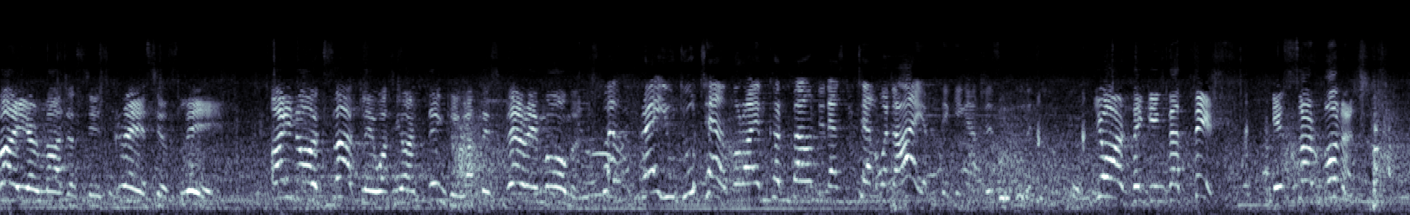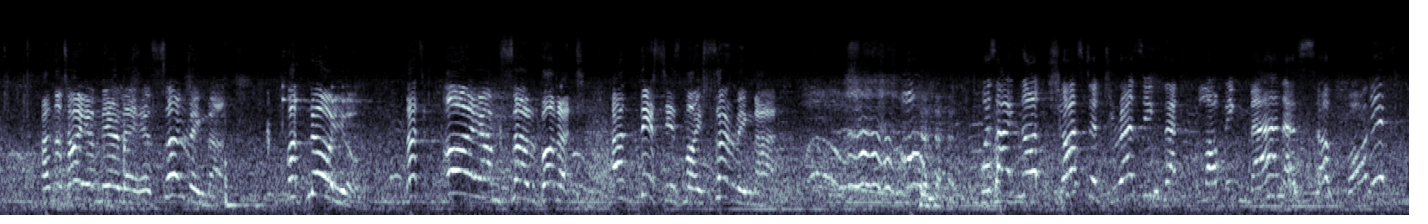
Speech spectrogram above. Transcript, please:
By your majesty's gracious leave, I know exactly what you are thinking at this very moment. Well, pray you do tell, for I am confounded as to tell what I am thinking at this moment. You are thinking that this is Sir Bonnet, and that I am merely his serving man. But know you, that I am Sir Bonnet, and this is my serving man. Was I not just addressing that flopping man as Sir Bonnet?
